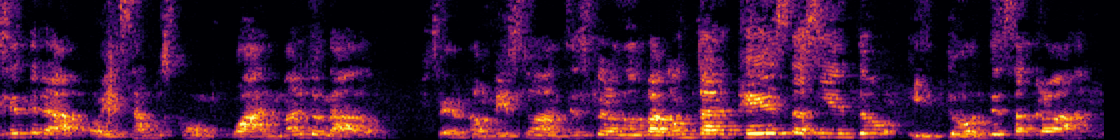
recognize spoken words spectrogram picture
etcétera. Hoy estamos con Juan Maldonado, ustedes lo han visto antes, pero nos va a contar qué está haciendo y dónde está trabajando.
